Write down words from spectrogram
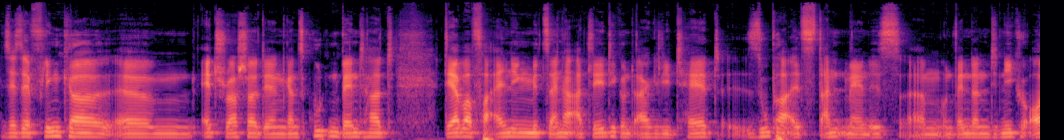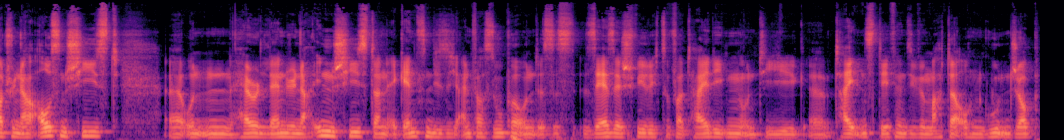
sehr, sehr flinker ähm, Edge-Rusher, der einen ganz guten Band hat, der aber vor allen Dingen mit seiner Athletik und Agilität super als Stuntman ist. Ähm, und wenn dann die Nico Autry nach außen schießt äh, und ein Harold Landry nach innen schießt, dann ergänzen die sich einfach super und es ist sehr, sehr schwierig zu verteidigen und die äh, Titans-Defensive macht da auch einen guten Job,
